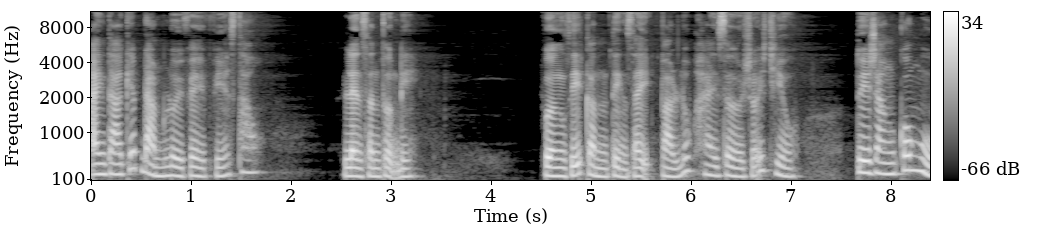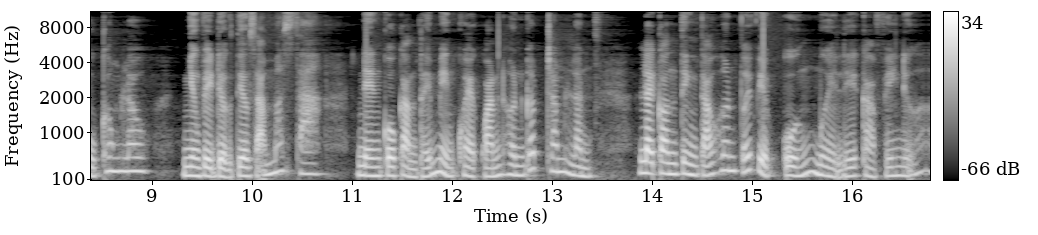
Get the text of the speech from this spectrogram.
Anh ta kiếp đàm lùi về phía sau. Lên sân thượng đi. Vương Dĩ cầm tỉnh dậy vào lúc 2 giờ rưỡi chiều. Tuy rằng cô ngủ không lâu, nhưng vì được tiêu giã massage nên cô cảm thấy mình khỏe khoắn hơn gấp trăm lần, lại còn tỉnh táo hơn với việc uống 10 ly cà phê nữa.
